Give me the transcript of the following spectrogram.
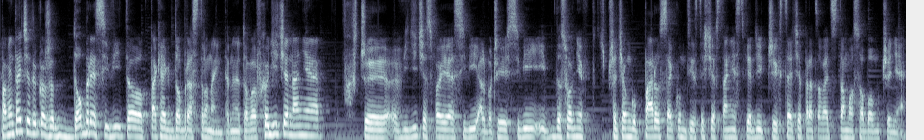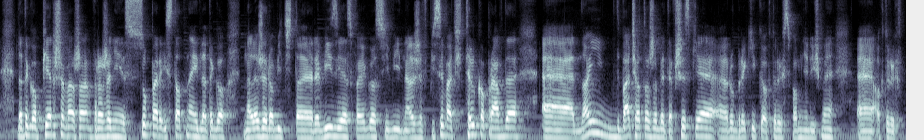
Pamiętajcie tylko, że dobre CV to tak jak dobra strona internetowa. Wchodzicie na nie, czy widzicie swoje CV albo czyjeś CV i dosłownie w przeciągu paru sekund jesteście w stanie stwierdzić, czy chcecie pracować z tą osobą, czy nie. Dlatego pierwsze wrażenie jest super istotne i dlatego należy robić te rewizje swojego CV, należy wpisywać tylko prawdę, e, no i dbać o to, żeby te wszystkie e, rubryki, o których wspomnieliśmy, e, o których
